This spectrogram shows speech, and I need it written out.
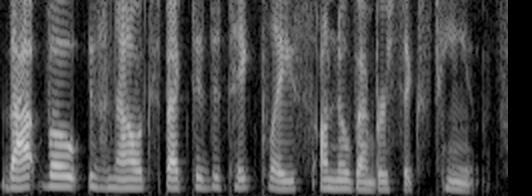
That vote is now expected to take place on November 16th.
